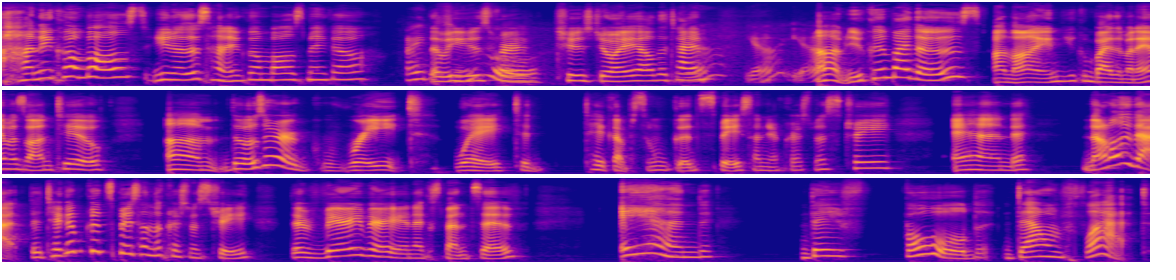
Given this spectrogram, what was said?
honeycomb balls. You know those honeycomb balls, Mako? I That we use for Choose Joy all the time. Yeah, yeah. yeah. Um, you can buy those online. You can buy them on Amazon too. Um, those are a great way to take up some good space on your Christmas tree. And not only that, they take up good space on the Christmas tree. They're very, very inexpensive. And they fold down flat.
